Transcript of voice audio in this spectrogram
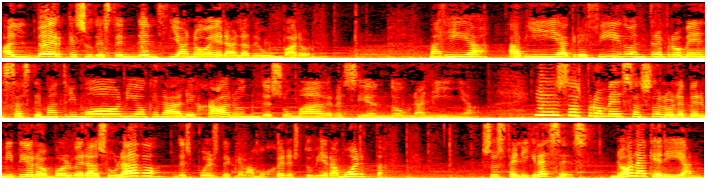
al ver que su descendencia no era la de un varón. María había crecido entre promesas de matrimonio que la alejaron de su madre siendo una niña. Y esas promesas solo le permitieron volver a su lado después de que la mujer estuviera muerta. Sus feligreses no la querían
